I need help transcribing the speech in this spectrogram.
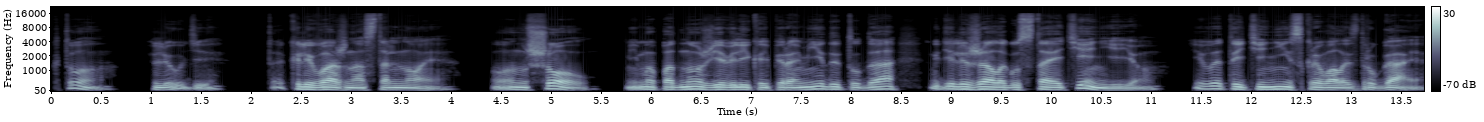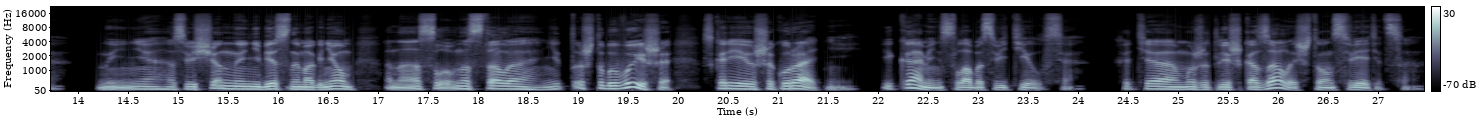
Кто? Люди? Так ли важно остальное? Он шел мимо подножья Великой пирамиды туда, где лежала густая тень ее, и в этой тени скрывалась другая. Ныне, освещенная небесным огнем, она словно стала не то чтобы выше, скорее уж аккуратней, и камень слабо светился. Хотя, может, лишь казалось, что он светится.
